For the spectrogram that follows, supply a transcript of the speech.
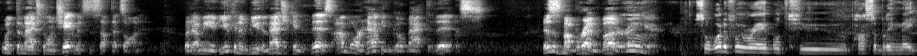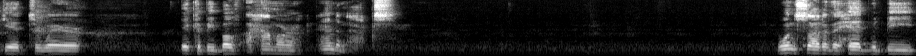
with the magical enchantments and stuff that's on it. But I mean, if you can imbue the magic into this, I'm more than happy to go back to this. This is my bread and butter right hmm. here. So what if we were able to possibly make it to where it could be both a hammer and an axe? One side of the head would be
